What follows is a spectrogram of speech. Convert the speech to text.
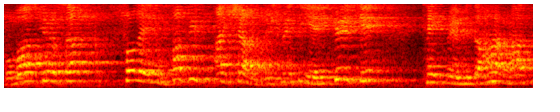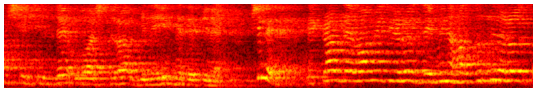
sola atıyorsak sol elin hafif aşağı düşmesi gerekiyor ki tekmemi daha rahat bir şekilde ulaştırabileyim hedefine. Şimdi tekrar devam ediyoruz. Zemini hazırlıyoruz.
